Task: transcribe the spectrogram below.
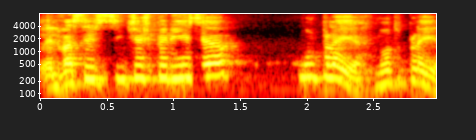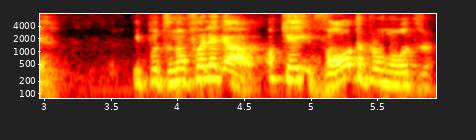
Ele vai sentir a experiência num player, no outro player. E, putz, não foi legal. Ok, volta para um outro,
